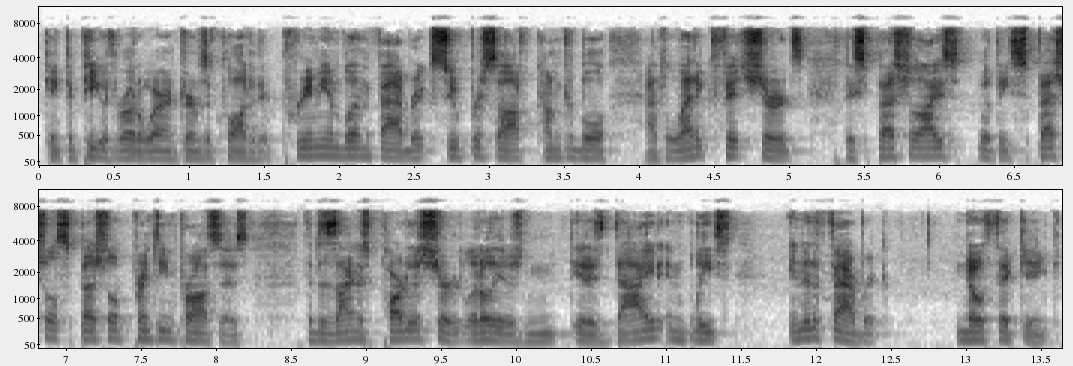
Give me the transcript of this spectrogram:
can compete with RotoWear in terms of quality. They're premium blend fabric, super soft, comfortable, athletic fit shirts. They specialize with a special, special printing process. The design is part of the shirt. Literally, it is, it is dyed and bleached into the fabric. No thick ink.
